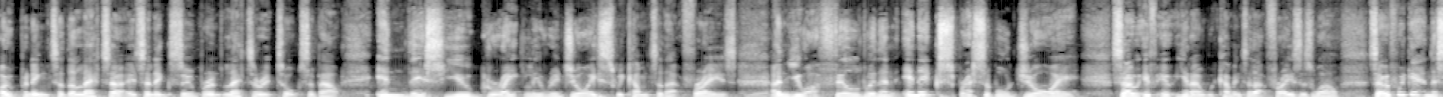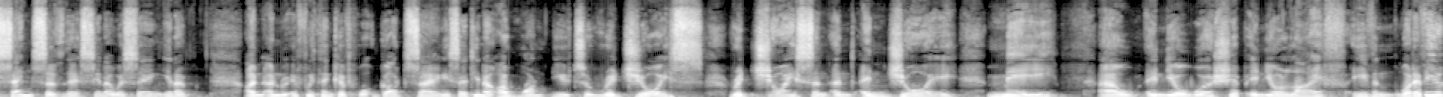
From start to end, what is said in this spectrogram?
opening to the letter. It's an exuberant letter. It talks about in this you greatly rejoice. We come to that phrase, and you are filled with an inexpressible joy. So if it, you know we come into that phrase as well. So if we get in the sense of this, you know we're saying you know. And, and if we think of what God's saying, He said, You know, I want you to rejoice, rejoice and, and enjoy me uh, in your worship, in your life, even whatever you're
